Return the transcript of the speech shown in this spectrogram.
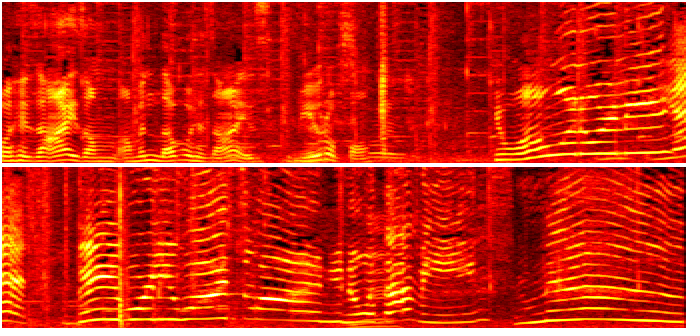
But his eyes, I'm I'm in love with his eyes. Beautiful. You want one, Orly? Yes. Babe, Orly wants one. You know what mm. that means? No.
